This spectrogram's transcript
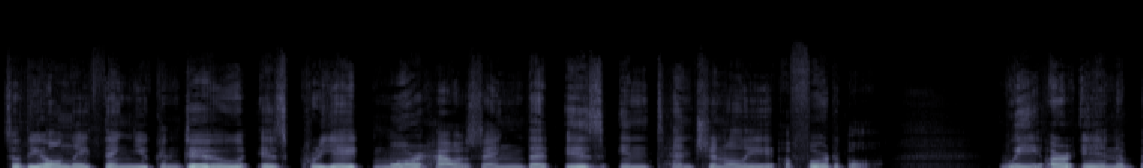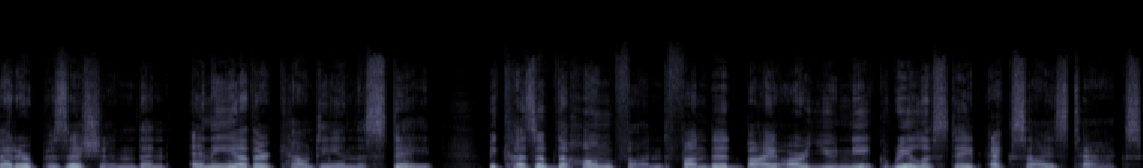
So the only thing you can do is create more housing that is intentionally affordable we are in a better position than any other county in the state because of the home fund funded by our unique real estate excise tax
